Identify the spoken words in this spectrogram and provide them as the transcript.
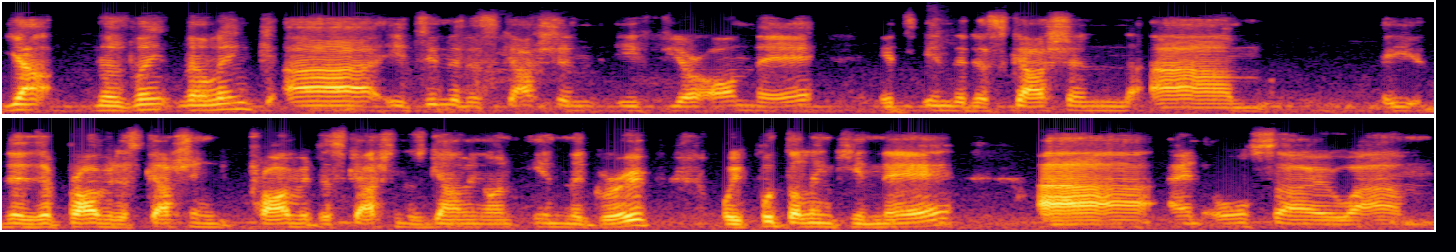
Yeah, the link. The link. Uh, it's in the discussion. If you're on there, it's in the discussion. Um, there's a private discussion. Private discussions going on in the group. We put the link in there, uh, and also um,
